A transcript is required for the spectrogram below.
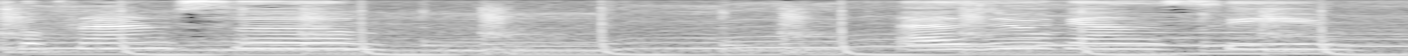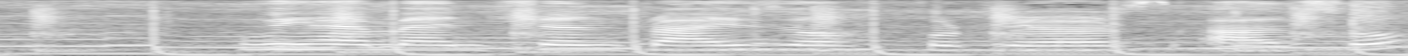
So friends, uh, as you can see, we have mentioned price of footwears also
